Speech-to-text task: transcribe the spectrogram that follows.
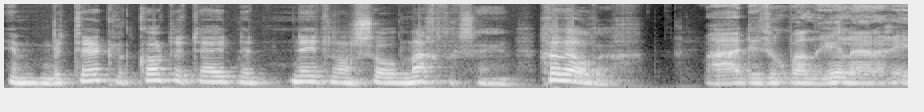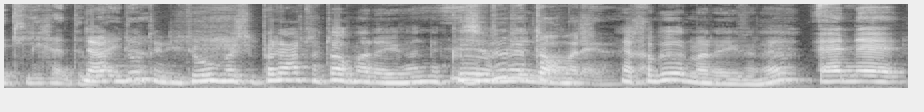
in betrekkelijk korte tijd het Nederlands zo machtig zijn. Geweldig. Maar het is ook wel een heel erg intelligente Ja, meid, dat doet er niet toe, maar ze praten toch maar even. Keurig doen het toch maar even. Het gebeurt maar even, hè? En, eh,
